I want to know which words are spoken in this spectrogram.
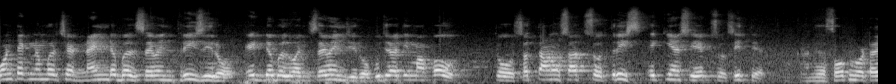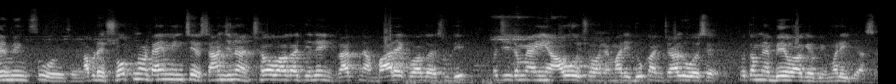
કોન્ટેક્ટ નંબર છે nine double seven three zero eight double one seven zero ગુજરાતીમાં કહું તો સત્તાણું સાતસો ત્રીસ એક્યાસી એકસો સિત્તેર. અને શોપનો ટાઈમિંગ શું હોય છે? આપણે શોપનો ટાઈમિંગ છે સાંજના છ વાગ્યાથી લઈને રાતના બારેક વાગ્યા સુધી. પછી તમે અહીંયા આવો છો અને મારી દુકાન ચાલુ હશે તો તમને બે વાગે બી મળી જશે.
